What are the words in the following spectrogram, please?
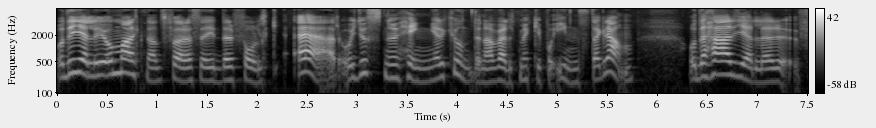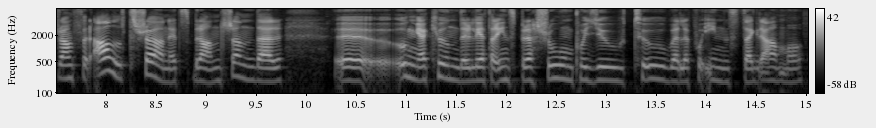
Och det gäller ju att marknadsföra sig där folk är och just nu hänger kunderna väldigt mycket på Instagram. Och det här gäller framför allt skönhetsbranschen där eh, unga kunder letar inspiration på Youtube eller på Instagram. Och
